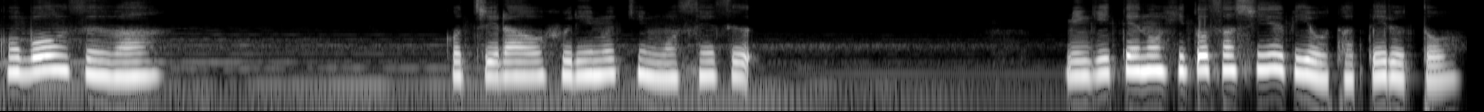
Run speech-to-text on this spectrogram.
小坊主はこちらを振り向きもせず右手の人差し指を立てると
